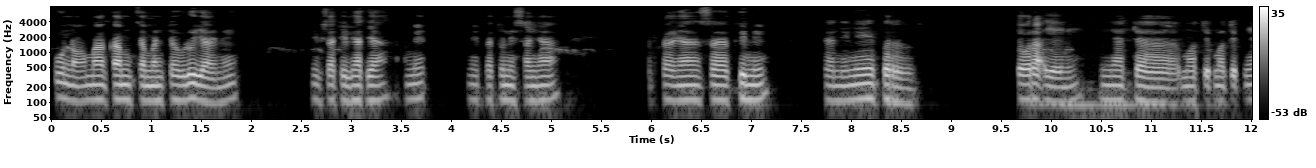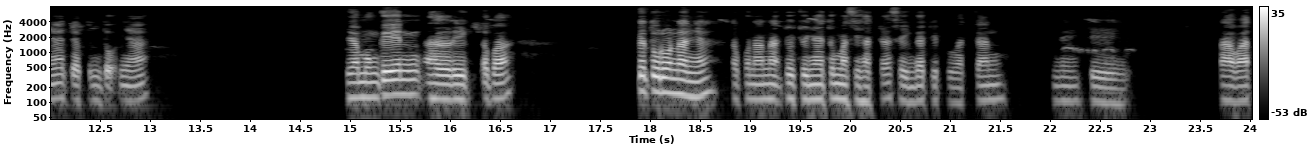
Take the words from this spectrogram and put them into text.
kuno makam zaman dahulu ya ini. Ini bisa dilihat ya Amit. Ini batu nisannya tebalnya segini. Dan ini bercorak corak ya ini. Ini ada motif-motifnya ada bentuknya. Ya mungkin hal apa keturunannya ataupun anak cucunya itu masih ada sehingga dibuatkan ini dirawat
